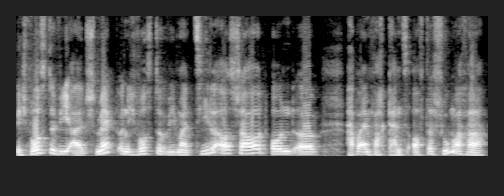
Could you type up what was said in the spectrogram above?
ich wusste, wie alt schmeckt und ich wusste, wie mein Ziel ausschaut und äh, habe einfach ganz oft das Schuhmacher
